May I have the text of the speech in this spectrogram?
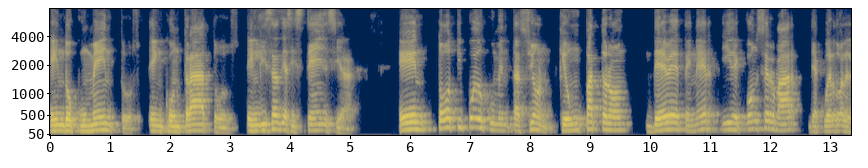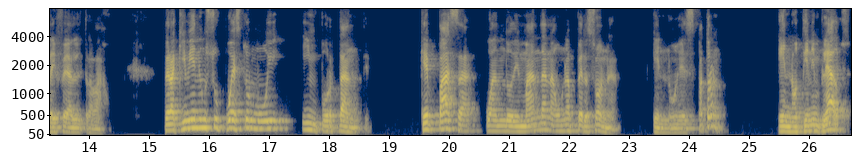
en documentos, en contratos, en listas de asistencia, en todo tipo de documentación que un patrón debe de tener y de conservar de acuerdo a la ley federal del trabajo. Pero aquí viene un supuesto muy importante. ¿Qué pasa cuando demandan a una persona que no es patrón, que no tiene empleados?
